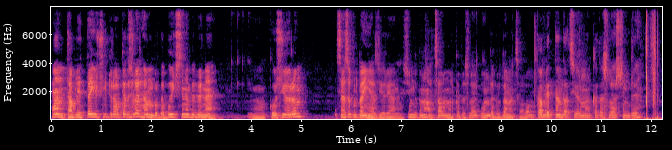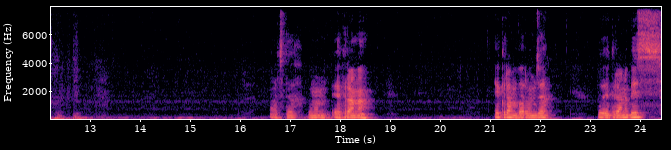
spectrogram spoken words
hem tablette yüklüdür arkadaşlar hem burada. Bu ikisini birbirine e, koşuyorum. Sesi buradan yazıyor yani. Şimdi bunu açalım arkadaşlar. Bunu da buradan açalım. Tabletten de açıyorum arkadaşlar şimdi. Açtık. Bunun ekranı. Ekran var. Önce bu ekranı biz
